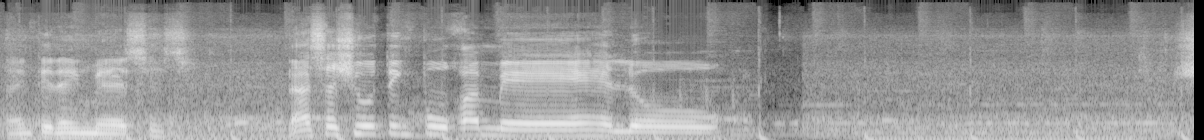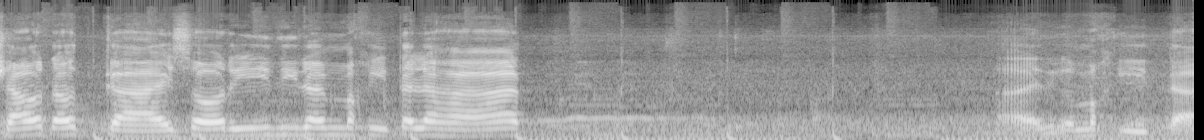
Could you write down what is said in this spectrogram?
99 message. Nasa shooting po kami. Hello. Shout out kay. Sorry, hindi namin makita lahat. Ay, hindi ko makita.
